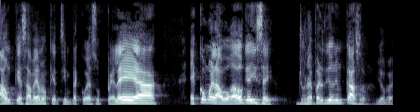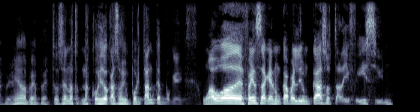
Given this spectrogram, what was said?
Aunque sabemos que siempre escoge sus peleas. Es como el abogado que dice, yo no he perdido ni un caso. Yo, pues, pues, pues, entonces no, has cogido casos importantes porque un abogado de defensa que nunca ha perdido un caso está difícil.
